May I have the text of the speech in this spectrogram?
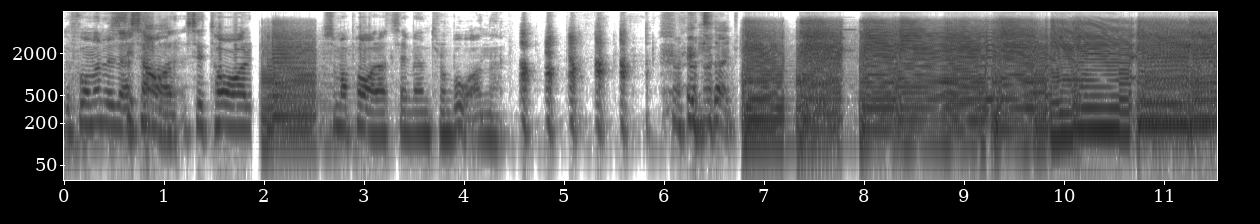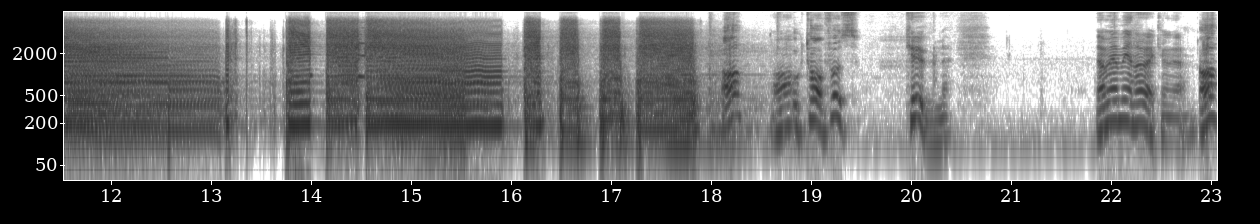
Då får man det där Sitar. sam- sitar som har parat sig med en trombon. Exakt. Ja, oktavfuss. kul. Ja, men jag menar verkligen det. Ja,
